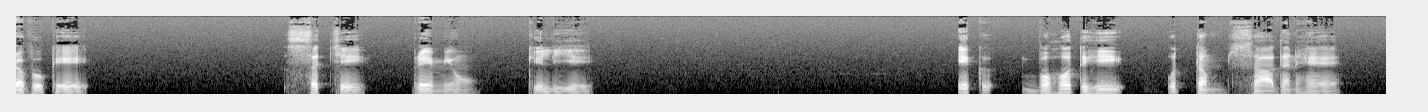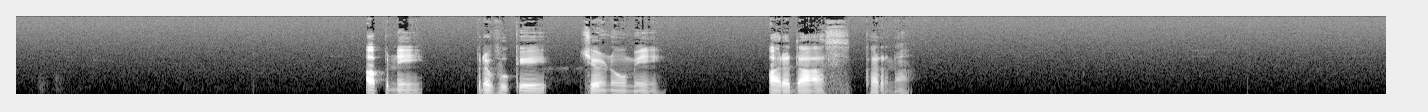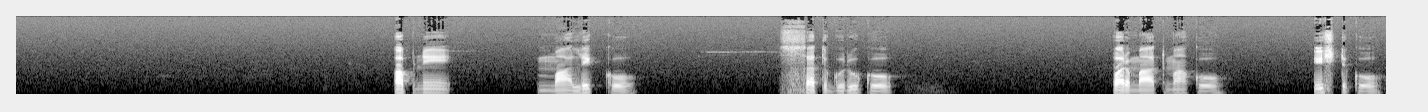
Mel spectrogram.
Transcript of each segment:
प्रभु के सच्चे प्रेमियों के लिए एक बहुत ही उत्तम साधन है अपने प्रभु के चरणों में अरदास करना। अपने मालिक को, सतगुरु को, परमात्मा को, इष्ट को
